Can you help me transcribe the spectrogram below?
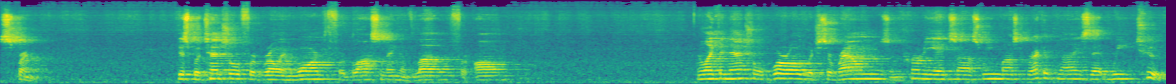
spring, this potential for growing warmth, for blossoming of love for all. And like the natural world which surrounds and permeates us, we must recognize that we too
